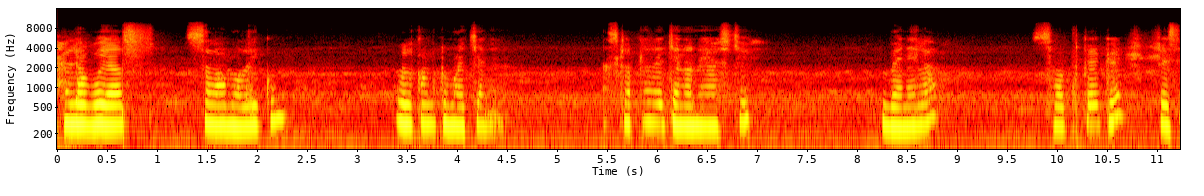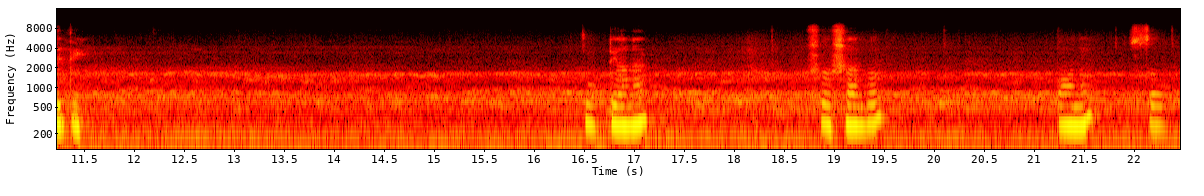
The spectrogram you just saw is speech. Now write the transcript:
হ্যালো বয়াস, সালাম আলাইকুম। ওয়েলকাম টু মাই চ্যানেল আজকে আপনাদের জন্য নিয়ে আসছি ভ্যানিলা সফট কেকের রেসিপি কেকটি অনেক সুস্বাদু অনেক সফট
